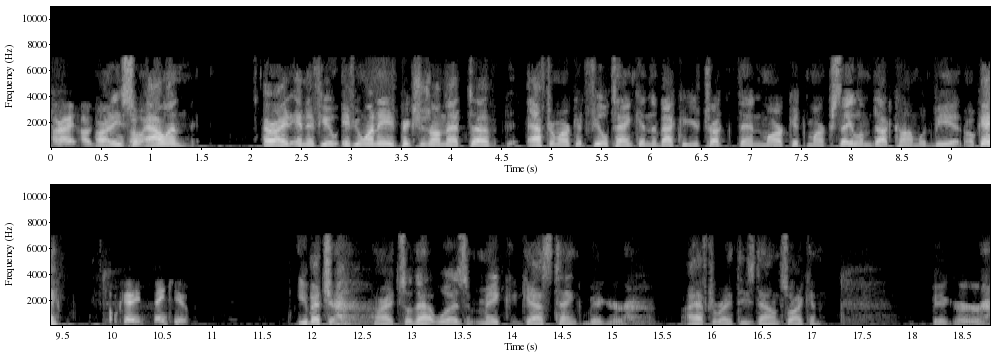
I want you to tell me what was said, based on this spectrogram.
All right. I'll Alrighty, so. Alan. All right, and if you if you want any pictures on that uh, aftermarket fuel tank in the back of your truck, then mark at marksalem.com would be it. Okay. Okay. Thank you. You betcha. All right, so that was make gas tank bigger. I have to write these down so I can bigger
